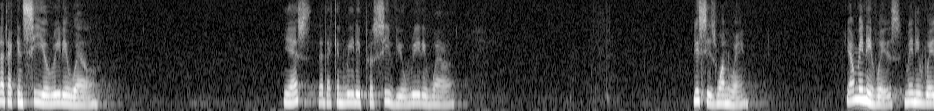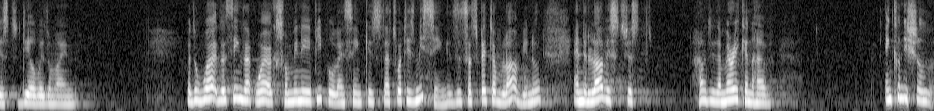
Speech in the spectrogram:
that I can see you really well. Yes, that I can really perceive you really well. This is one way. There are many ways, many ways to deal with the mind. But the, the thing that works for many people, I think, is that's what is missing. Is this aspect of love, you know? And the love is just how did American have unconditional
